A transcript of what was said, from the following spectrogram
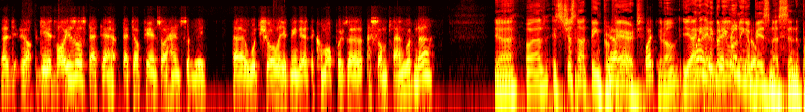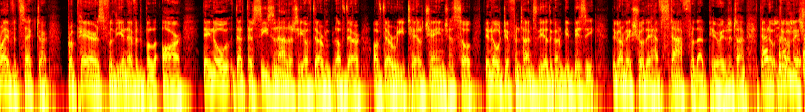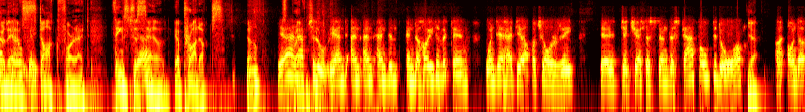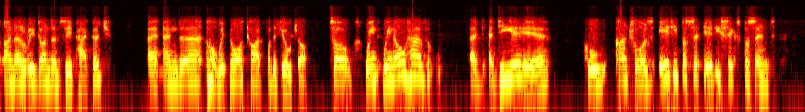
uh, the, uh, the advisors that they, that they're paying so handsomely uh, would surely mean they had to come up with uh, some plan, wouldn't they? Yeah, well, it's just not being prepared. but- you know, yeah, well, anybody listen, running a business in the private sector prepares for the inevitable, or they know that there's seasonality of their of their of their retail changes. So they know different times of the year they're going to be busy. They're going to make sure they have staff for that period of time. They know, they're going to make sure they have stock for that, things to Yeah. sell, your products. You know, Yeah, and absolutely. And and and and in, in the height of it, then when they had the opportunity, they, they jettisoned the staff out the door Yeah. on, on, the, on a redundancy package, uh, and uh, with no thought for the future. So we we now have a, a DAA who controls eighty percent, eighty six percent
